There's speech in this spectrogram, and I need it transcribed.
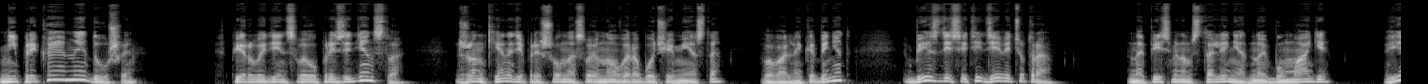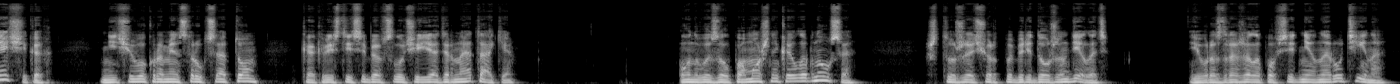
Непрекаянные души. В первый день своего президентства Джон Кеннеди пришел на свое новое рабочее место, в овальный кабинет, без десяти девять утра. На письменном столе ни одной бумаги, в ящиках ничего, кроме инструкции о том, как вести себя в случае ядерной атаки. Он вызвал помощника и улыбнулся. Что же черт побери, должен делать? Его раздражала повседневная рутина —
